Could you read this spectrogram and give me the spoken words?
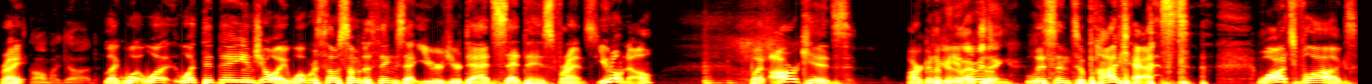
right? Oh my god. Like what what what did they enjoy? What were some some of the things that your your dad said to his friends? You don't know, but our kids are going to be able everything. to listen to podcasts, watch vlogs.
